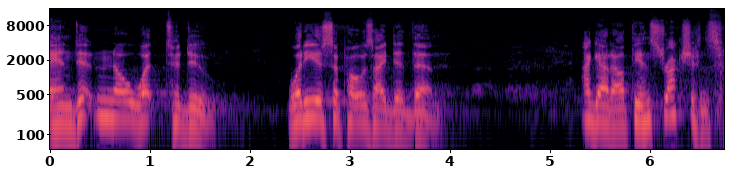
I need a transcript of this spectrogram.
and didn't know what to do, what do you suppose I did then? I got out the instructions.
